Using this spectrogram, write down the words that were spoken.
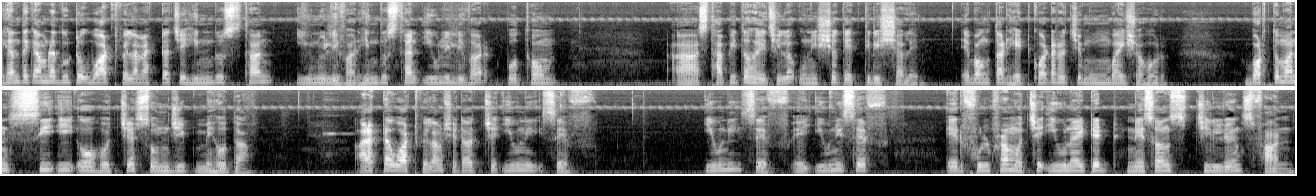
এখান থেকে আমরা দুটো ওয়ার্ড পেলাম, একটা হচ্ছে হিন্দুস্থান ইউনিলিভার। হিন্দুস্থান ইউনিলিভার প্রথম স্থাপিত হয়েছিল উনিশশো তেত্রিশ সালে এবং তার হেডকোয়ার্টার হচ্ছে মুম্বাই শহর। বর্তমান সিইও হচ্ছে সঞ্জীব মেহতা। আর একটা ওয়ার্ড পেলাম, সেটা হচ্ছে ইউনিসেফ ইউনিসেফ এই ইউনিসেফ এর ফুল ফর্ম হচ্ছে ইউনাইটেড নেশনস চিলড্রেন্স ফান্ড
